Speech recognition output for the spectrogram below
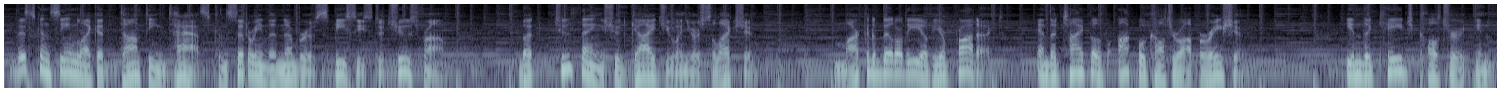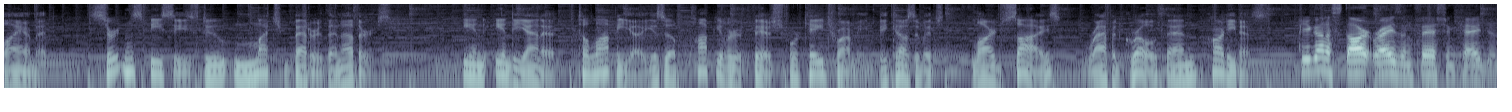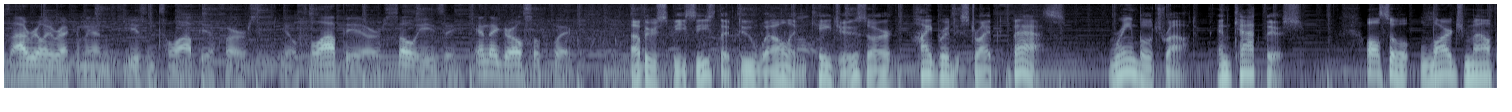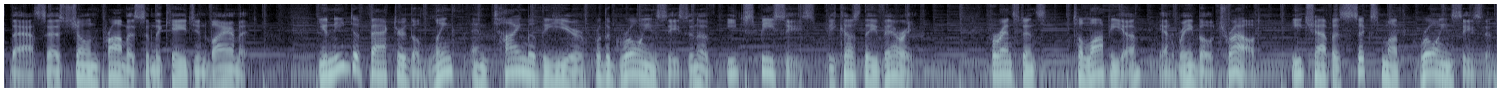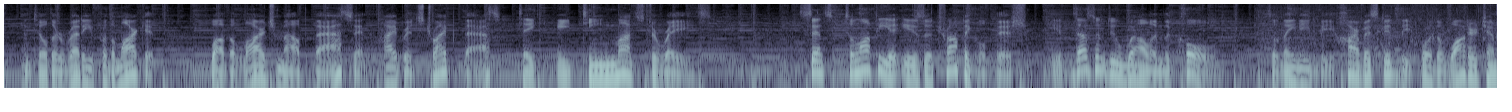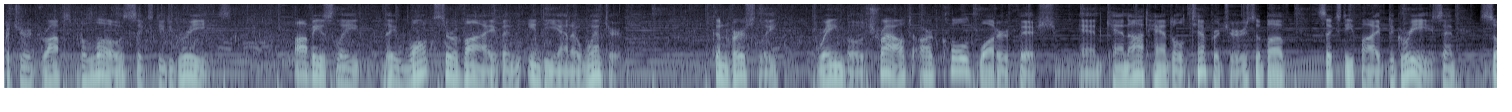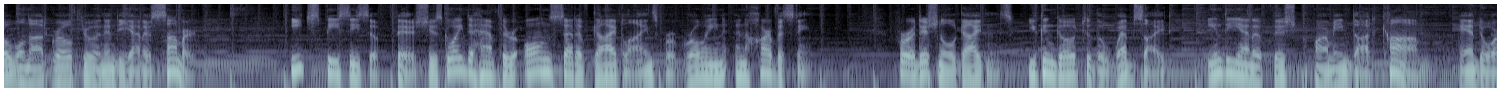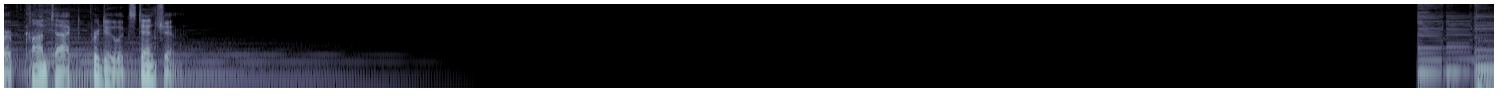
This can seem like a daunting task considering the number of species to choose from. But two things should guide you in your selection marketability of your product and the type of aquaculture operation. In the cage culture environment, certain species do much better than others. In Indiana, tilapia is a popular fish for cage farming because of its large size, rapid growth, and hardiness. If you're going to start raising fish in cages, I really recommend using tilapia first. You know, tilapia are so easy and they grow so quick. Other species that do well in cages are hybrid striped bass, rainbow trout, and catfish. Also, largemouth bass has shown promise in the cage environment. You need to factor the length and time of the year for the growing season of each species because they vary. For instance, tilapia and rainbow trout each have a six month growing season until they're ready for the market, while the largemouth bass and hybrid striped bass take 18 months to raise. Since tilapia is a tropical fish, it doesn't do well in the cold, so they need to be harvested before the water temperature drops below 60 degrees. Obviously, they won't survive an Indiana winter. Conversely, rainbow trout are cold water fish and cannot handle temperatures above 65 degrees and so will not grow through an Indiana summer. Each species of fish is going to have their own set of guidelines for growing and harvesting. For additional guidance, you can go to the website indianafishfarming.com and or contact Purdue Extension.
